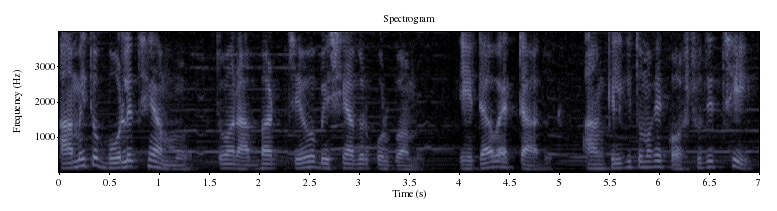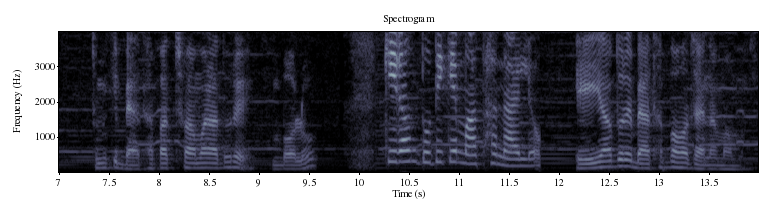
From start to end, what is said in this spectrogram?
আমি তো বলেছি আম্মু। তোমার আব্বার চেয়েও বেশি আদর করব আমি। এটাও একটা আদর। আঙ্কেল কি তোমাকে কষ্ট দিচ্ছি? তুমি কি ব্যথা পাচ্ছ আমার আদরে? বলো। কিরণ দুদিকে মাথা নাড়ল। এই আদরে ব্যথা পাওয়া যায় না মামুনি।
